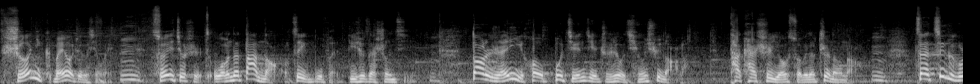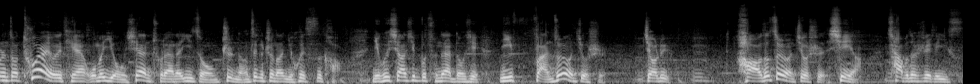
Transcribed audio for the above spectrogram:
蛇你没有这个行为，嗯，所以就是我们的大脑这个部分的确在升级。嗯。到了人以后，不仅仅只是有情绪脑了，它开始有所谓的智能脑。嗯，在这个过程中，突然有一天，我们涌现出来了一种智能，这个智能你会思考，你会相信不存在的东西，你反作用就是焦虑，嗯，好的作用就是信仰，差不多是这个意思。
